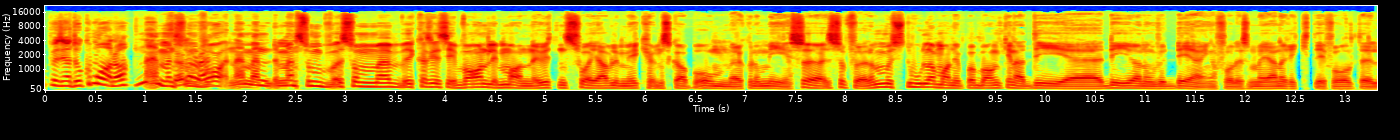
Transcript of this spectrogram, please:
oppussing, Jan Tore, kom an, da! Nei, men, som, va- nei, men, men som, som eh, hva skal jeg si, vanlig mann uten så jævlig mye kunnskap om økonomi, så, så føler man, stoler man jo på bankene at de, eh, de gjør noen vurderinger for det som er gjerne riktig i forhold til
